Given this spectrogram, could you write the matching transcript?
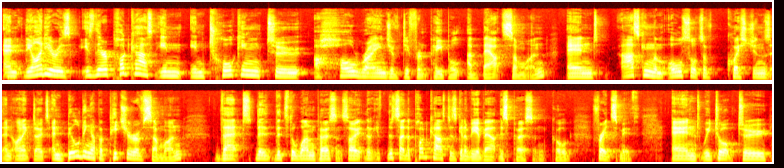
and the idea is is there a podcast in in talking to a whole range of different people about someone and asking them all sorts of questions and anecdotes and building up a picture of someone that that- that's the one person. So let's say the podcast is going to be about this person called Fred Smith, and we talk to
